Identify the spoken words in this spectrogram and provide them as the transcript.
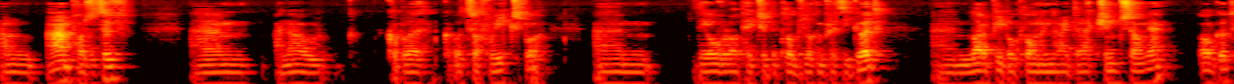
I'm I'm positive. Um, I know a couple of couple of tough weeks, but um, the overall picture of the club's looking pretty good. Um, a lot of people pulling in the right direction. So yeah, all good,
